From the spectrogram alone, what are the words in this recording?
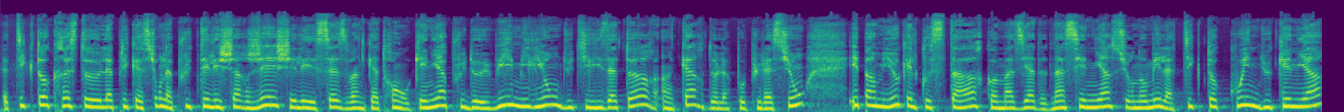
TikTok reste l'application la plus téléchargée chez les 16-24 ans au Kenya. Plus de 8 millions d'utilisateurs, un quart de la population. Et parmi eux, quelques stars comme Asiad Nassenia, surnommée la TikTok Queen du Kenya.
